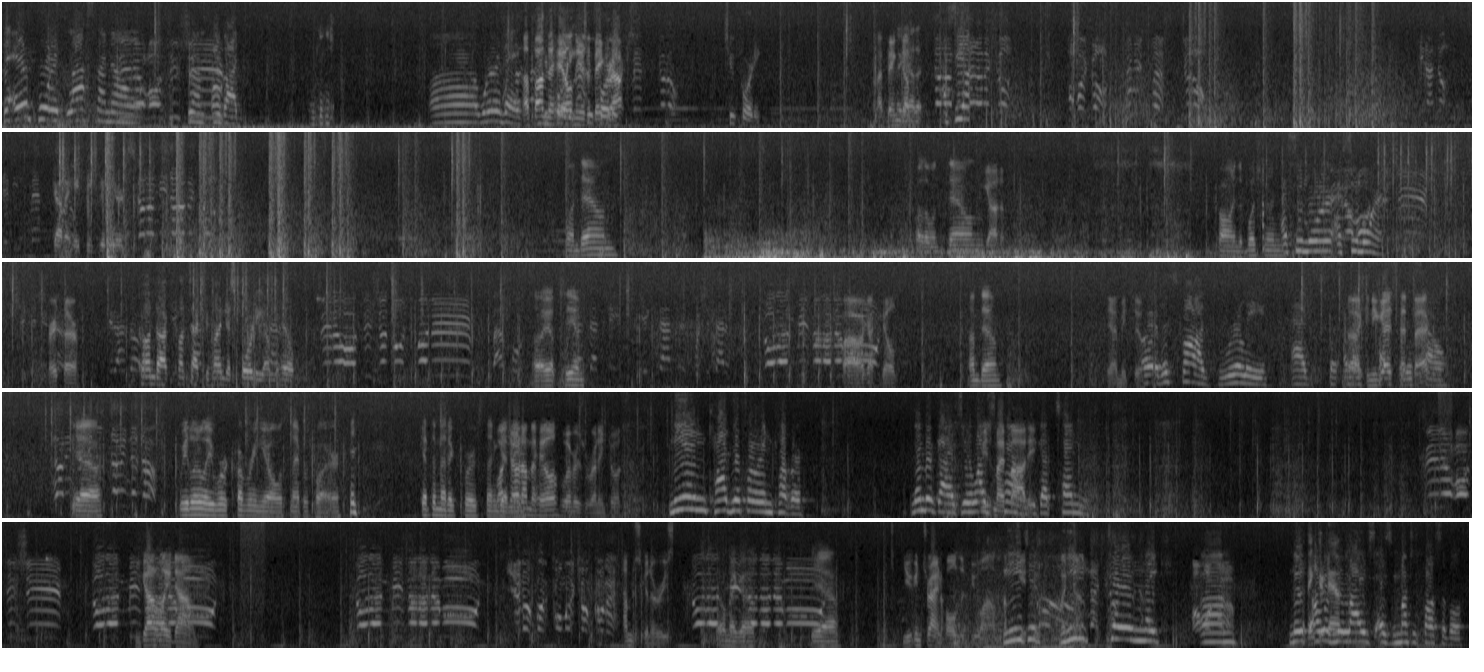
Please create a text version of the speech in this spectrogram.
The airport, last I know, from oh god. Uh, where are they? Up on the hill near the big rocks. 240. I I pinged got up. it. I see ya. God, I hate these vineyards. One down. Other one's down. Got him. Calling the bushman. I see more. I see more. Right there. Contact, contact behind us, 40 on the hill. Oh, yep, see him. Wow, I got killed. I'm down. Yeah, me too. Oh, this fog really adds. A, a Uh, nice can you guys to head back? hell. Yeah. We literally were covering y'all with sniper fire. get the medic first, then Watch get out me. on the hill, whoever's running to us. Me and Kadlif are in cover. Remember, guys, your lives my count. body. You got ten. You gotta lay down. I'm just gonna re. Oh my god. Yeah. You can try and hold if you want. You need to. You need to try and like, um, make all of down. your lives as much as possible.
